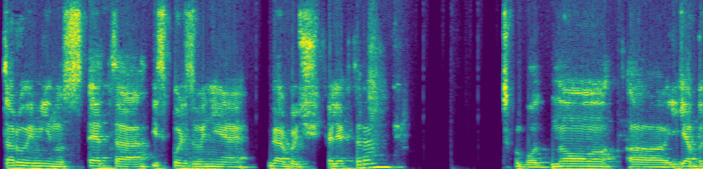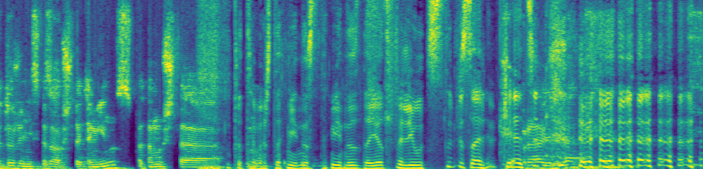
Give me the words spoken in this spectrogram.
второй минус — это использование garbage коллектора. Вот, но э, я бы тоже не сказал, что это минус, потому что... Потому что минус минус дает плюс, написали в чате. Правильно.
